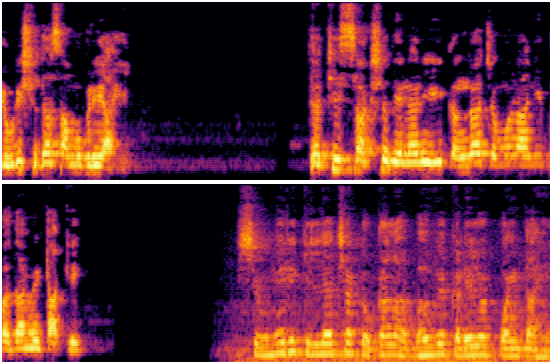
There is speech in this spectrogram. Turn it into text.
एवढी शिधा सामुग्री आहे. त्याची साक्ष देणारी ही गंगा जमुना आणि बदामी टाके. शिवनेरी किल्ल्याच्या टोकाला भव्य कडेलोट पॉइंट आहे.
